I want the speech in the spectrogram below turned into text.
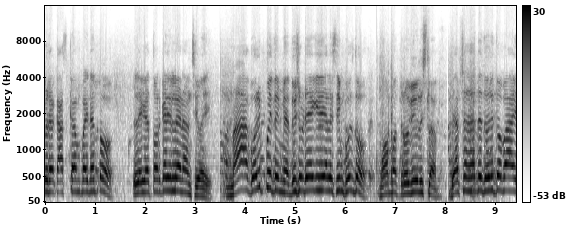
করে কাজ কাম পাই না তো, লেগে তরকারি ভাই। না, গরিব মিয়া, দুইশো রবিউল ইসলাম। ব্যবসার ভাই,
